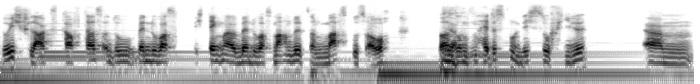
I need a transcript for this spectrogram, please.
Durchschlagskraft hast. Und du, wenn du was, ich denke mal, wenn du was machen willst, dann machst du es auch. Weil ja. ansonsten hättest du nicht so viel. Ähm,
